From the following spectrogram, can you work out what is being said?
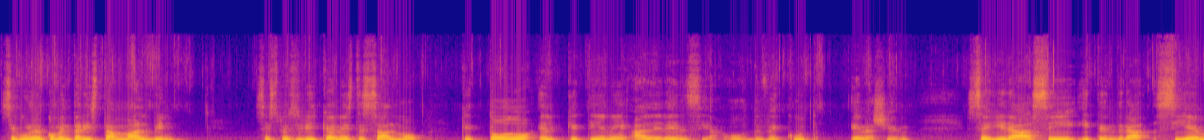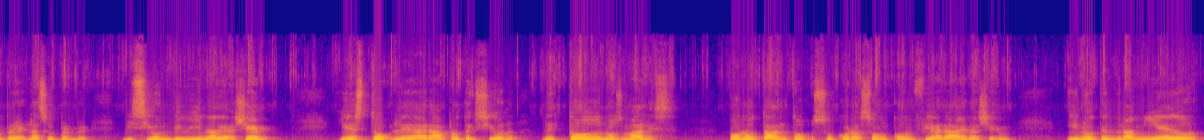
Según el comentarista Malvin, se especifica en este salmo que todo el que tiene adherencia o dvekut en Hashem seguirá así y tendrá siempre la supervisión divina de Hashem, y esto le dará protección de todos los males. Por lo tanto, su corazón confiará en Hashem y no tendrá miedo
